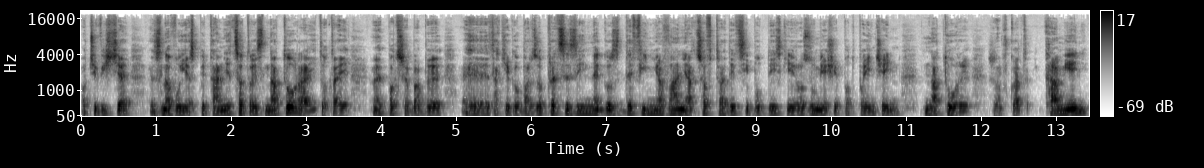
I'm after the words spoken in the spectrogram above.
Oczywiście znowu jest pytanie, co to jest natura, i tutaj e, potrzeba by e, takiego bardzo precyzyjnego zdefiniowania, co w tradycji buddyjskiej rozumie się pod pojęciem natury. Że na przykład kamień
